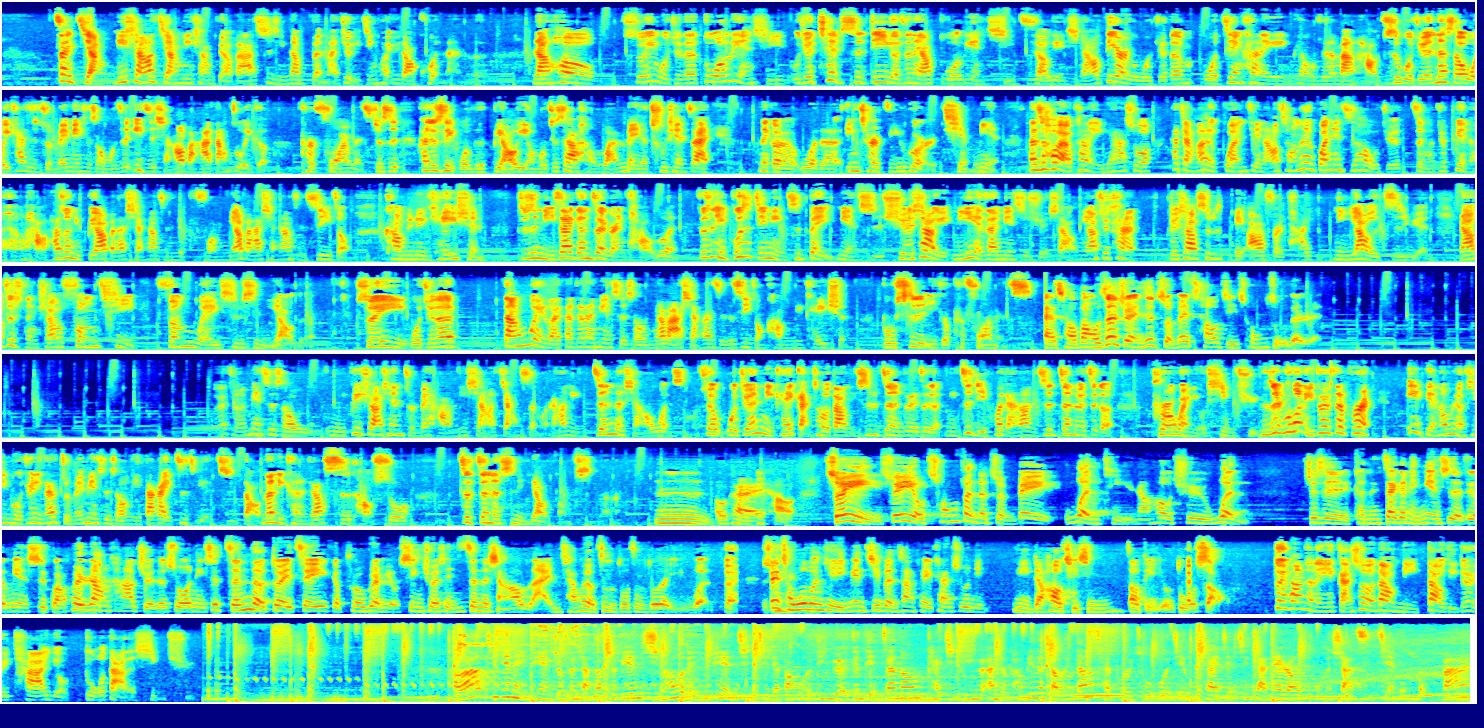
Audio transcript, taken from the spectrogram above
在讲你想要讲你想表达的事情上，本来就已经会遇到困难了。然后，所以我觉得多练习，我觉得 tips 是第一个，真的要多练习，至少练习。然后第二个，我觉得我之前看了一个影片，我觉得蛮好，就是我觉得那时候我一开始准备面试的时候，我是一直想要把它当做一个。performance 就是它就是我的表演，我就是要很完美的出现在那个我的 interviewer 前面。但是后来我看了影片，他说他讲到一个关键，然后从那个关键之后，我觉得整个就变得很好。他说你不要把它想象成一个 performance，你要把它想象成是一种 communication，就是你在跟这个人讨论，就是你不是仅仅是被面试，学校也你也在面试学校，你要去看学校是不是可以 offer 他你要的资源，然后这是整个学校的风气氛围是不是你要的。所以我觉得，当未来大家在面试的时候，你要把它想象成这是一种 communication，不是一个 performance。哎，超棒！我真的觉得你是准备超级充足的人。在准备面试的时候，你必须要先准备好你想要讲什么，然后你真的想要问什么。所以我觉得你可以感受得到，你是不是真的对这个，你自己会感到你是针对这个 program 有兴趣。可是如果你对这 program 一点都没有兴趣，我觉得你在准备面试的时候，你大概自己也知道，那你可能就要思考说，这真的是你要的东西吗？嗯，OK，好，所以所以有充分的准备问题，然后去问，就是可能在跟你面试的这个面试官，会让他觉得说你是真的对这一个 program 有兴趣，而且你是真的想要来，你才会有这么多这么多的疑问。对，所以从问问题里面，基本上可以看出你你的好奇心到底有多少。对方可能也感受得到你到底对于他有多大的兴趣。好啦，今天的影片就分享到这边。喜欢我的影片，请记得帮我订阅跟点赞哦，开启订阅按钮旁边的小铃铛，才不会错过节目下一节精彩内容。我们下次见，拜。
